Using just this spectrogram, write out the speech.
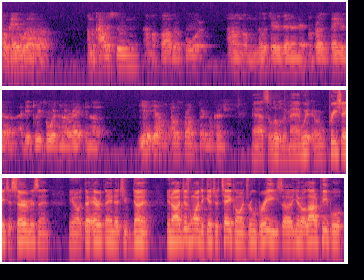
Okay, well, uh, I'm a college student. I'm a father of four. Um, I'm a military veteran, as my brother stated. Uh, I did three tours in Iraq, and uh, yeah, yeah, I was proud to serve my country. Yeah, absolutely, man. We, we appreciate your service and you know th- everything that you've done. You know, I just wanted to get your take on Drew Brees. Uh, you know, a lot of people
